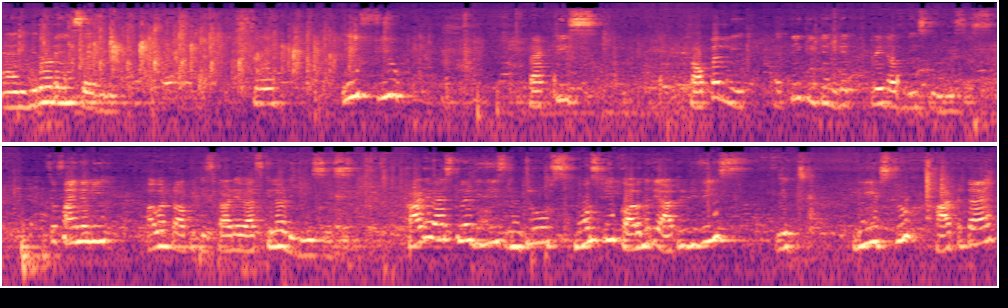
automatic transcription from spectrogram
and without any surgery. So, if you practice properly, I think you can get rid of these diseases. So finally, our topic is cardiovascular diseases. Cardiovascular disease includes mostly coronary artery disease, which leads to heart attack,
